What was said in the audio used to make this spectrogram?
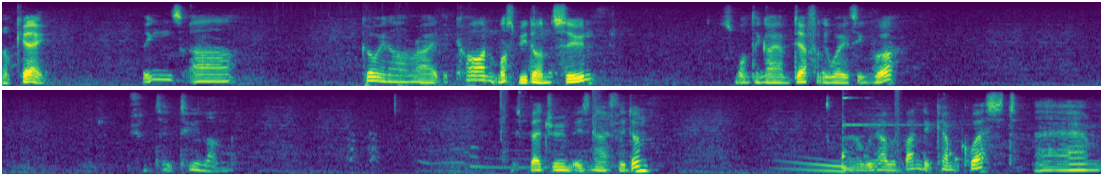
Okay. Things are going alright. The corn must be done soon. It's one thing I am definitely waiting for. Shouldn't take too long. This bedroom is nicely done. Uh, we have a bandit camp quest. Um,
